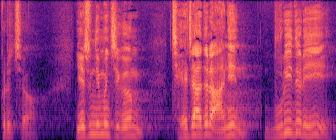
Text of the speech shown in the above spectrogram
그렇죠. 예수님은 지금 제자들 아닌 무리들이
